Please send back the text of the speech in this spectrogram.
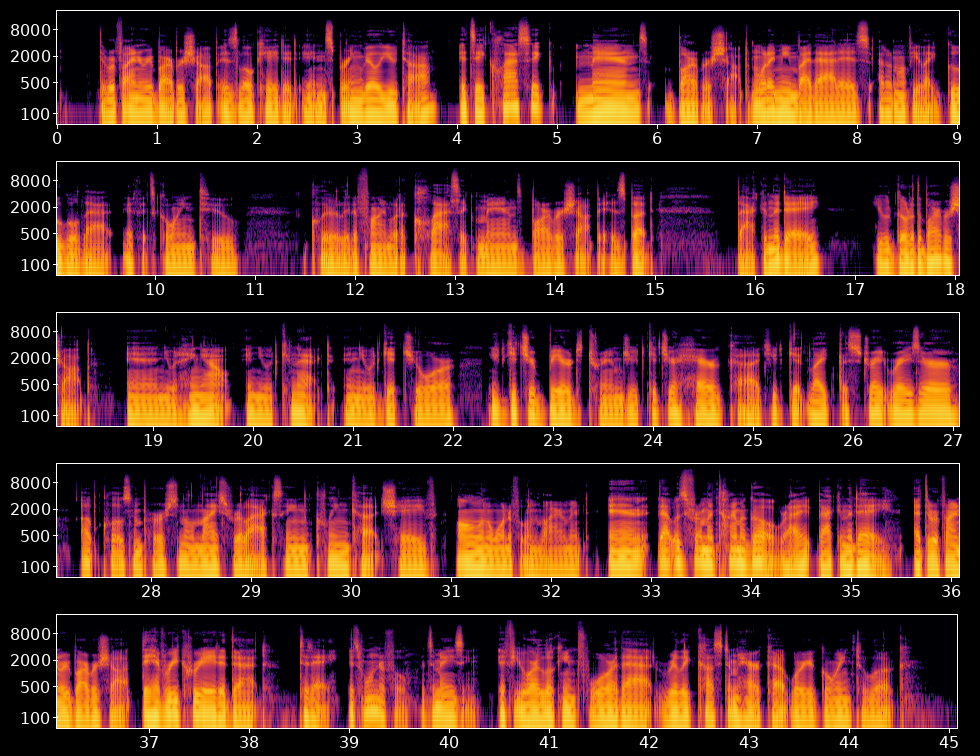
The Refinery Barbershop is located in Springville, Utah. It's a classic man's barbershop. And what I mean by that is, I don't know if you like Google that, if it's going to clearly define what a classic man's barbershop is. But back in the day, you would go to the barbershop and you would hang out and you would connect and you would get your you'd get your beard trimmed, you'd get your hair cut, you'd get like the straight razor up close and personal, nice, relaxing, clean cut shave, all in a wonderful environment. And that was from a time ago, right? Back in the day at the Refinery Barbershop. They have recreated that today. It's wonderful. It's amazing. If you are looking for that really custom haircut where you're going to look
